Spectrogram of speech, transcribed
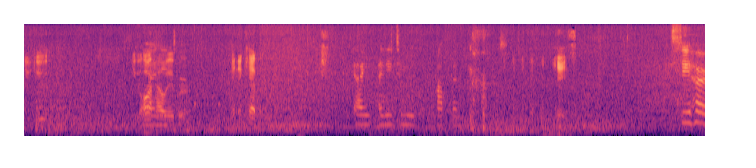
You do. You are, I need however, in a cabin. I, I need to move up and Yes. see her.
